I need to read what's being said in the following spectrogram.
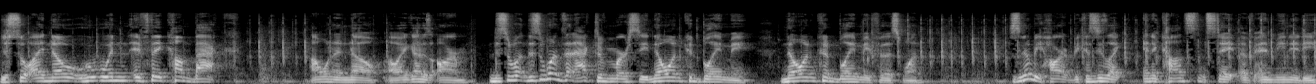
Just so I know when if they come back. I want to know. Oh, I got his arm. This one this one's an act of mercy. No one could blame me. No one could blame me for this one. This is gonna be hard because he's like in a constant state of immunity.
